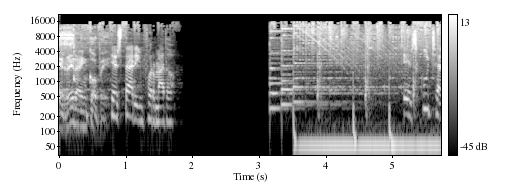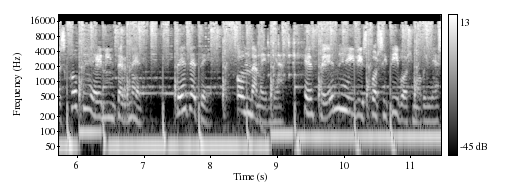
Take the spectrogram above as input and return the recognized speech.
Herrera en Cope. Estar informado. Escuchas Cope en Internet, TDT, Onda Media, FM y dispositivos móviles.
